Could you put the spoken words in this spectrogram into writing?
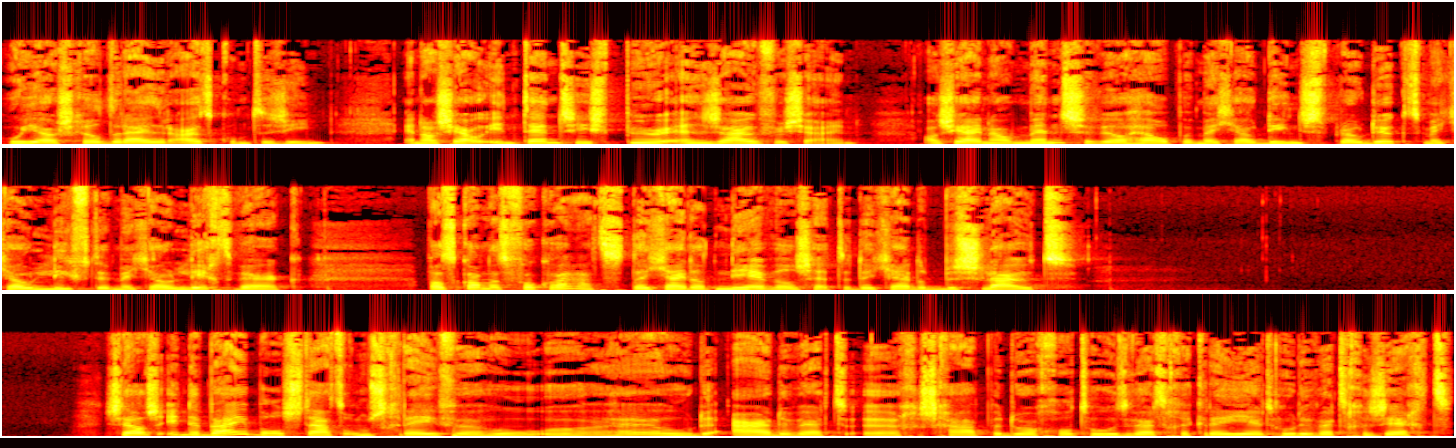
hoe jouw schilderij eruit komt te zien. En als jouw intenties puur en zuiver zijn. Als jij nou mensen wil helpen met jouw dienstproduct, met jouw liefde, met jouw lichtwerk. Wat kan het voor kwaad? Dat jij dat neer wil zetten, dat jij dat besluit. Zelfs in de Bijbel staat omschreven hoe, uh, hoe de aarde werd uh, geschapen door God, hoe het werd gecreëerd, hoe er werd gezegd:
